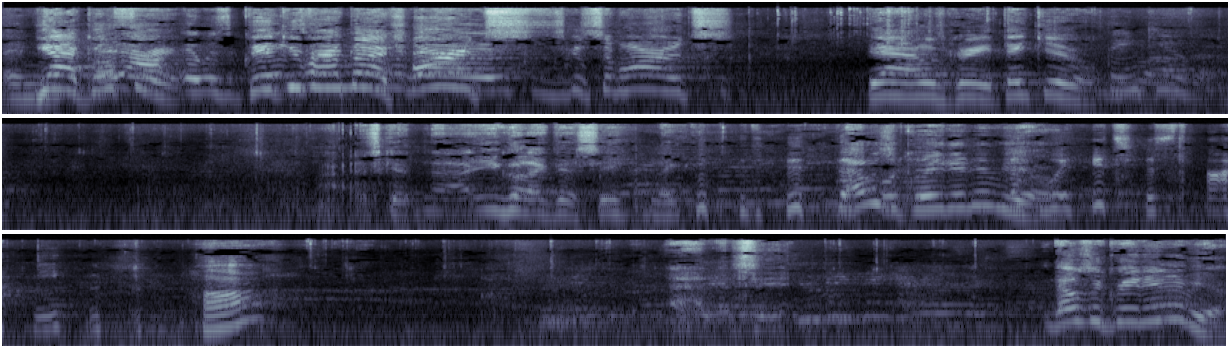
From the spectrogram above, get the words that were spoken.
And Yeah, go for out. it. It was great Thank you very much. you guys. Hearts. Let's get some hearts. Yeah, it was great. Thank you. thank you. right, let's get. Nah, you go like this. See, like that was a great interview, Wait, it's just talking. huh? Ah, let's see. That was a great interview.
